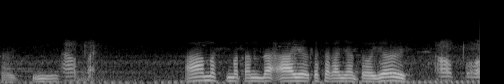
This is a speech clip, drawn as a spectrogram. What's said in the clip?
30. Opo. Ah, mas matanda. Ayaw ka sa kanya 2 years. Opo.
